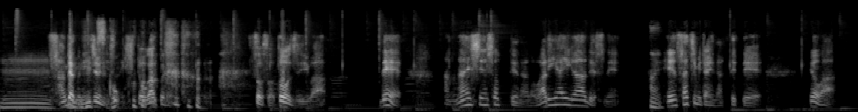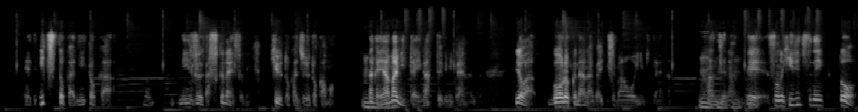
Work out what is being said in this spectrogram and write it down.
うーん。320人ですね、一学年。そうそう、当時は。で、あの内申書っていうのはあの割合がですね、はい。偏差値みたいになってて、要は、えっと1とか2とかの人数が少ないんですよね。9とか10とかも。なんか山みたいになってるみたいな。要は、567が一番多いみたいな感じなんで、その比率でいくと、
